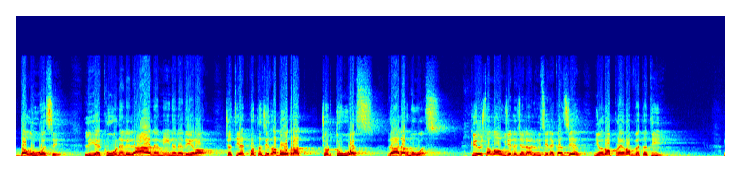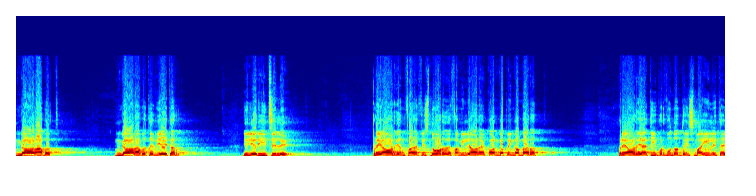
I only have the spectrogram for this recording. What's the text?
Dalluesi, Lijekune lil'alemine nedhira, Që të jetë për të gjitha botërat, qortues dhe alarmues. Ky është Allahu xhel-le xhelaluhu i cili e ka zgjedh një rob prej robëve të tij. Nga arabët, nga arabët e vjetër, një njeri i cili prejardhjen farefisnore dhe familjare e ka nga pejgamberët, Prejardhja e tij përfundon te Ismaili, te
